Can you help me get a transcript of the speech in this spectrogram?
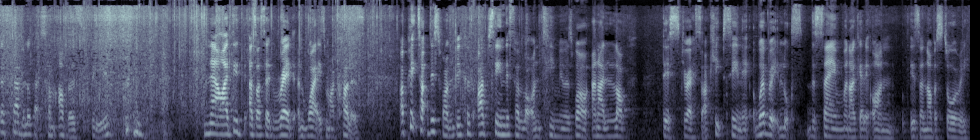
Let's have a look at some others for you. now I did, as I said, red and white is my colours. I picked up this one because I've seen this a lot on Temu as well. And I love this dress. I keep seeing it. Whether it looks the same when I get it on is another story.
